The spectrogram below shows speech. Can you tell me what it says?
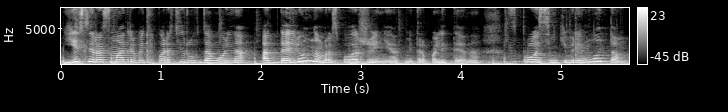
Если рассматривать квартиру в довольно отдаленном расположении от метрополитена с простеньким ремонтом,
